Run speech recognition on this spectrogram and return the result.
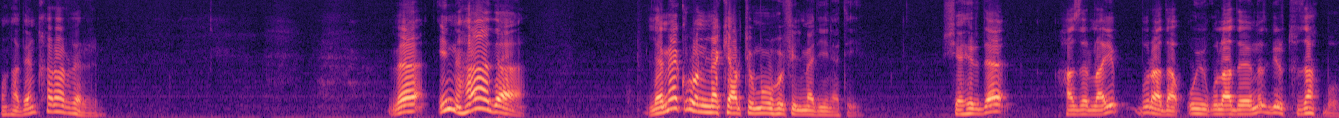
Ona ben karar veririm. Ve in hâzâ lemekrun mekertumuhu fil medineti. Şehirde hazırlayıp burada uyguladığınız bir tuzak bu.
